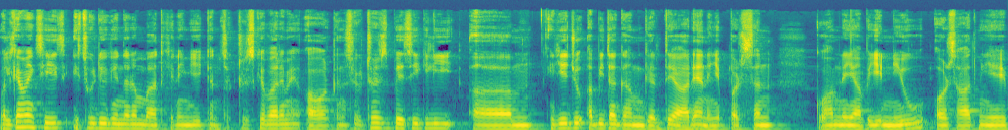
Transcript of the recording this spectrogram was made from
वेलकम एक्सीज इस वीडियो के अंदर हम बात करेंगे कंस्ट्रक्टर्स के बारे में और कंस्ट्रक्टर्स बेसिकली ये जो अभी तक हम करते आ रहे हैं ना, ये पर्सन को हमने यहाँ पे ये न्यू और साथ में ये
